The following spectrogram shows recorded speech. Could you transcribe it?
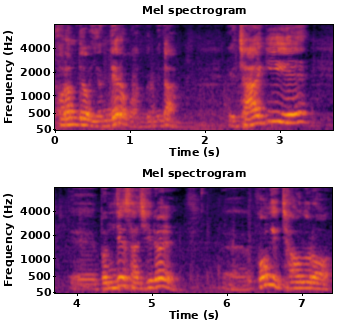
포함되어 연대라고 한 겁니다. 자기의 에, 범죄 사실을 어, 공익 차원으로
